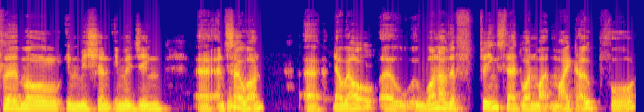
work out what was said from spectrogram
thermal emission imaging and mm-hmm. so on. now, well, one of the things that one might, might hope for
